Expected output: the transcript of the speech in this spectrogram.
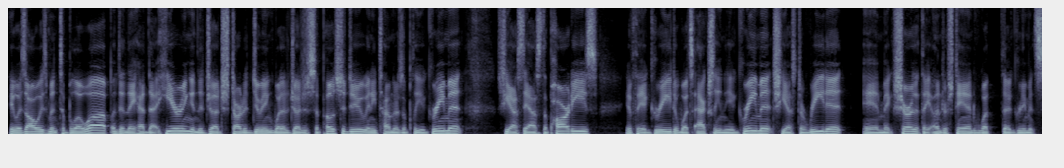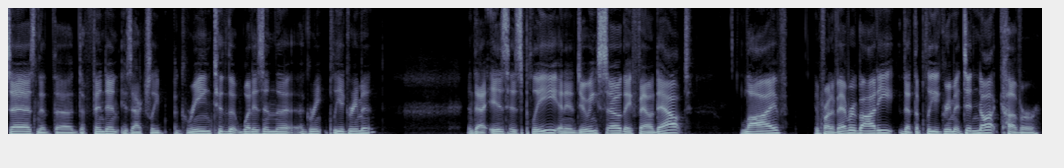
It was always meant to blow up. And then they had that hearing, and the judge started doing what a judge is supposed to do anytime there's a plea agreement. She has to ask the parties if they agree to what's actually in the agreement. She has to read it and make sure that they understand what the agreement says and that the defendant is actually agreeing to the what is in the agree- plea agreement and that is his plea. And in doing so, they found out live in front of everybody that the plea agreement did not cover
